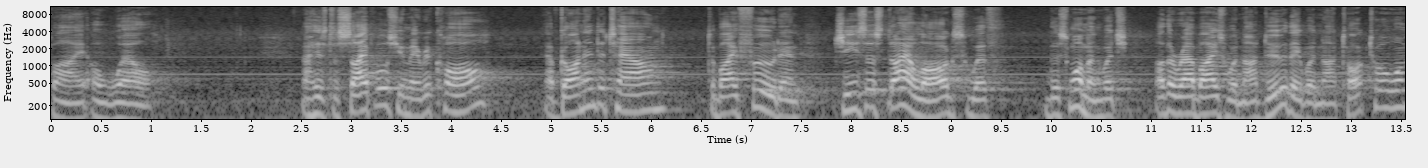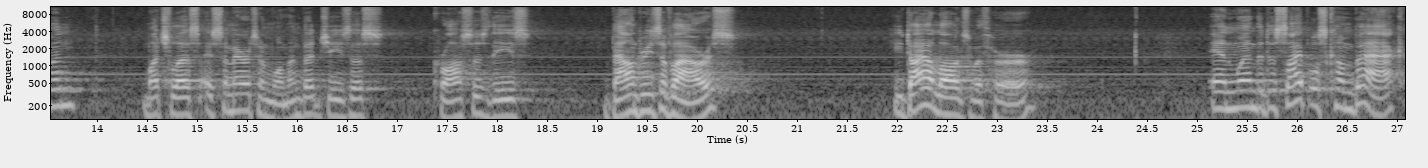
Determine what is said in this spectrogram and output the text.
by a well. Now, his disciples, you may recall, have gone into town to buy food, and Jesus dialogues with this woman, which other rabbis would not do. They would not talk to a woman, much less a Samaritan woman, but Jesus crosses these boundaries of ours. He dialogues with her. And when the disciples come back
